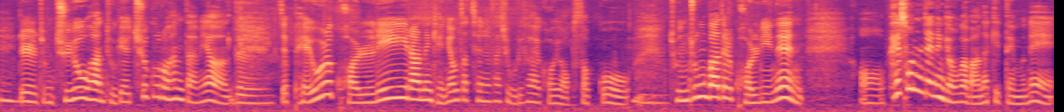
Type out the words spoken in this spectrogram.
음. 좀 주요한 두 개의 축으로 한다면 네. 이제 배울 권리라는 개념 자체는 사실 우리 사회에 거의 없었고 음. 존중받을 권리는 어, 훼손되는 경우가 많았기 때문에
